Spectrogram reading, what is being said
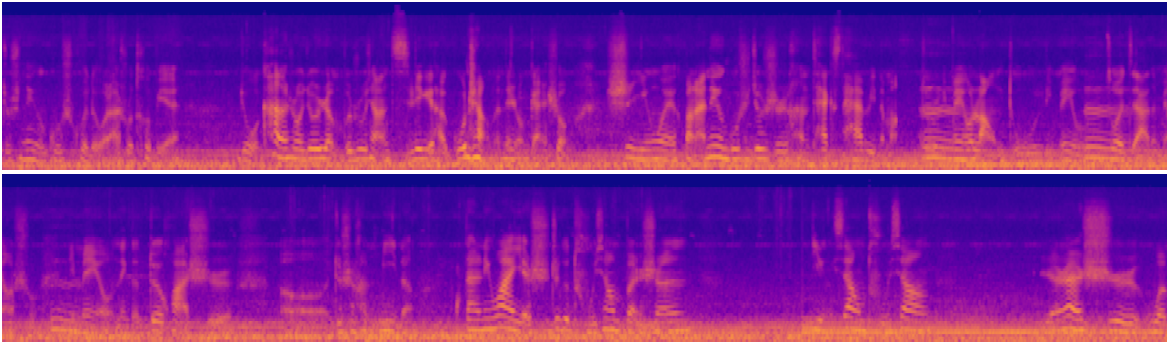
就是那个故事会对我来说特别，就我看的时候就忍不住想极力给他鼓掌的那种感受，是因为本来那个故事就是很 text heavy 的嘛，就是里面有朗读，里面有作家的描述，里面有那个对话是，呃，就是很密的，但另外也是这个图像本身，影像图像。仍然是文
